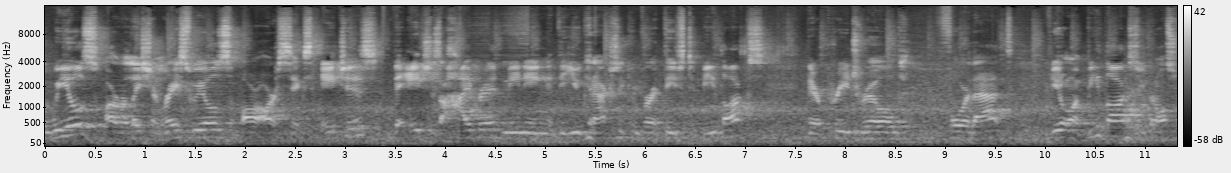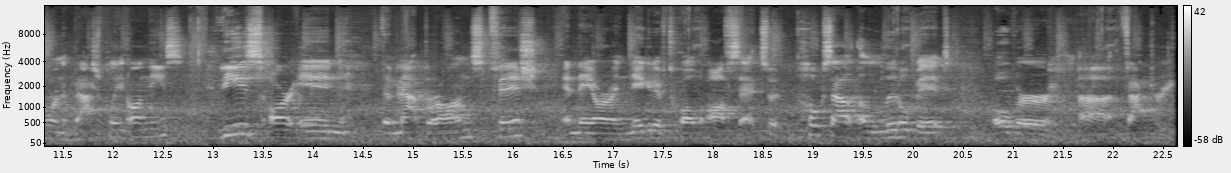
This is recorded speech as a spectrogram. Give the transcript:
The wheels are Relation race wheels, are RR6Hs. The H is a hybrid, meaning that you can actually convert these to beadlocks. They're pre-drilled for that. If you don't want beadlocks, you can also run a bash plate on these. These are in the matte bronze finish and they are a negative 12 offset. So it pokes out a little bit over uh, factory.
